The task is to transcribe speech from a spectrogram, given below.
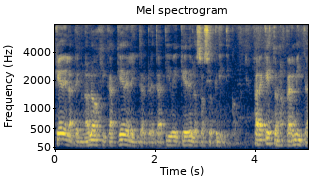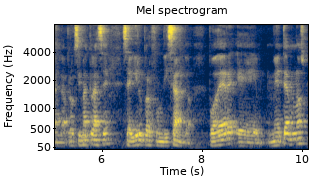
qué de la tecnológica, qué de la interpretativa y qué de lo sociocrítico. Para que esto nos permita en la próxima clase seguir profundizando, poder eh, meternos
